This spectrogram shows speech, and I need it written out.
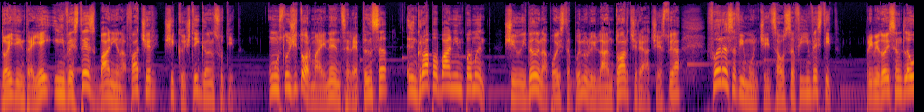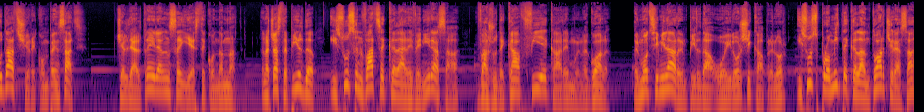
Doi dintre ei investesc banii în afaceri și câștigă însutit. Un slujitor mai neînțelept însă îngroapă banii în pământ și îi dă înapoi stăpânului la întoarcerea acestuia, fără să fi muncit sau să fi investit. Primii doi sunt lăudați și recompensați. Cel de-al treilea însă este condamnat. În această pildă, Isus învață că la revenirea sa va judeca fiecare mână goală. În mod similar în pilda oilor și caprelor, Isus promite că la întoarcerea sa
